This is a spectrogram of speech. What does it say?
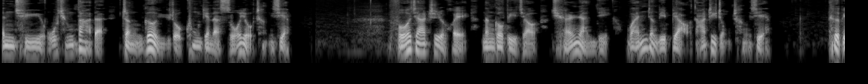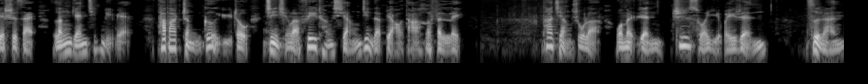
n 趋于无穷大的整个宇宙空间的所有呈现。佛家智慧能够比较全然地、完整地表达这种呈现，特别是在《楞严经》里面。他把整个宇宙进行了非常详尽的表达和分类。他讲述了我们人之所以为人，自然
